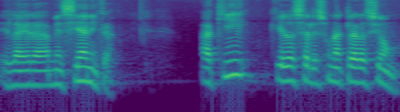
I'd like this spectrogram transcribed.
es la era mesiánica. Aquí quiero hacerles una aclaración.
